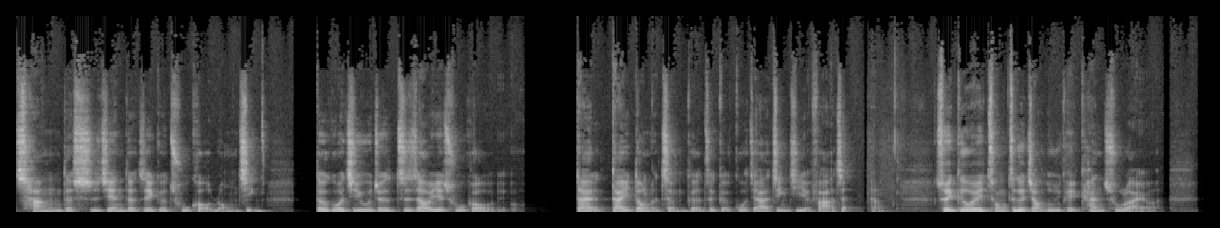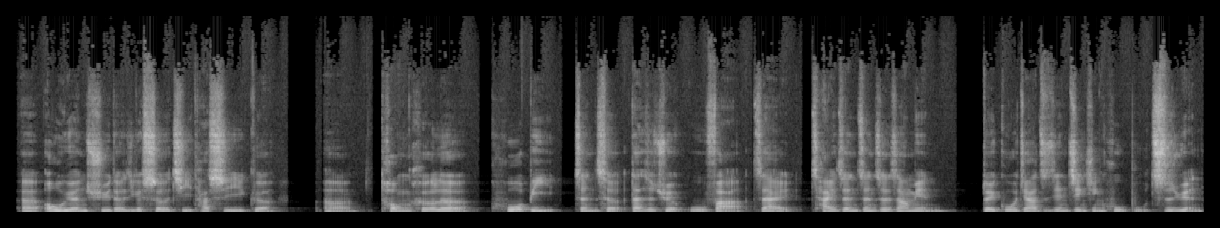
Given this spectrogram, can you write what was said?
长的时间的这个出口荣景。德国几乎就是制造业出口带带动了整个这个国家经济的发展。所以各位从这个角度就可以看出来啊，呃，欧元区的一个设计，它是一个呃统合了货币政策，但是却无法在财政政策上面对国家之间进行互补支援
